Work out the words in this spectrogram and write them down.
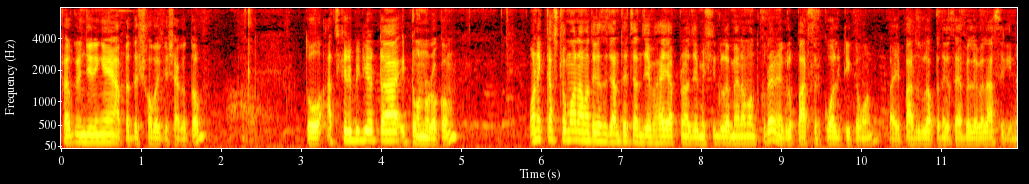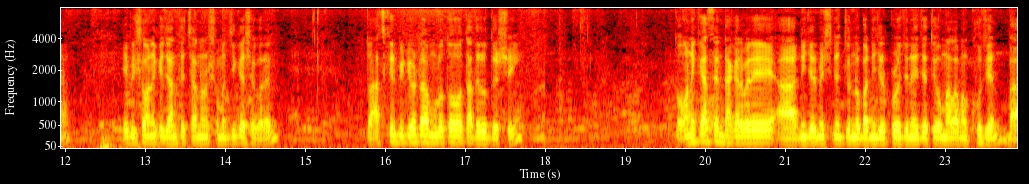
ফ্যালকন ইঞ্জিনিয়ারিংয়ে আপনাদের সবাইকে স্বাগতম। তো আজকের ভিডিওটা একটু অন্যরকম। অনেক কাস্টমার আমাদের কাছে জানতে চান যে, ভাই, আপনারা যে মেশিনগুলো মেরামত করেন, এগুলো পার্টসের কোয়ালিটি কেমন? এই পার্টসগুলো আপনাদের কাছে অ্যাভেলেবেল আছে কি না এ বিষয়ে অনেকে জানতে চান, অনেক সময় জিজ্ঞাসা করেন। তো আজকের ভিডিওটা মূলত তাদের উদ্দেশ্যেই। তো অনেকে আছেন ঢাকার বাইরে নিজের মেশিনের জন্য বা নিজের প্রয়োজনে জাতীয় মালামাল খুঁজেন বা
